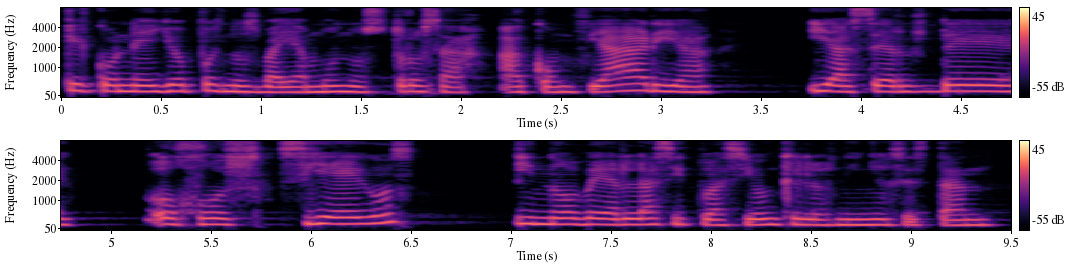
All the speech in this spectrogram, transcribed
que con ello pues nos vayamos nosotros a, confiar y a, y a ser de ojos ciegos y no ver la situación que los niños están,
